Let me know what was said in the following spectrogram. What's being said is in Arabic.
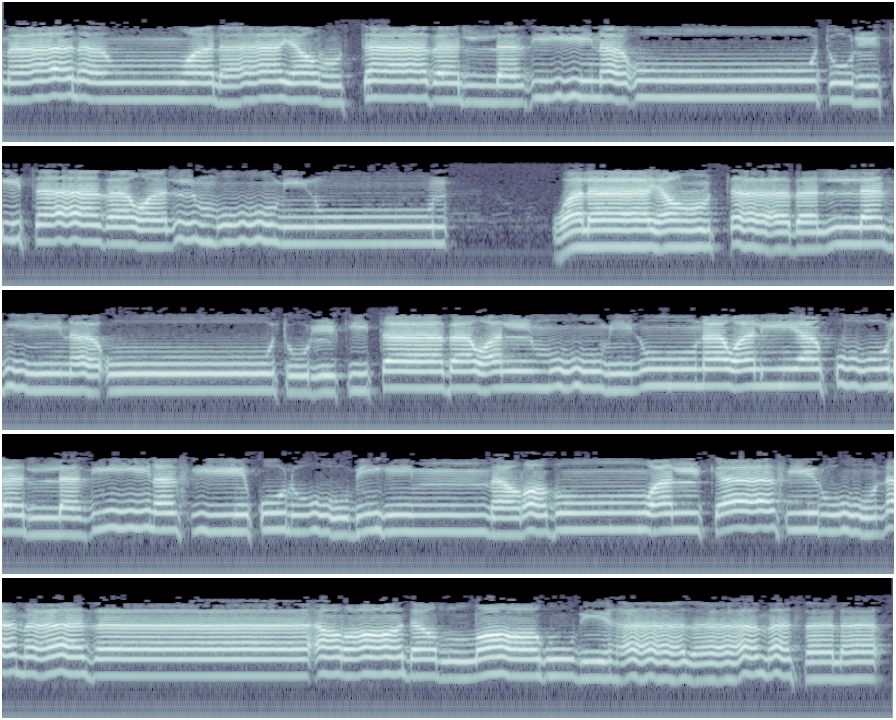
إيمانا ولا يرتاب الذين أوتوا الكتاب والمؤمنون ولا يرتاب الذين أوتوا الكتاب والمؤمنون وليقول الذين في قلوبهم مرض والكافرون ماذا أراد الله بهذا مثلا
